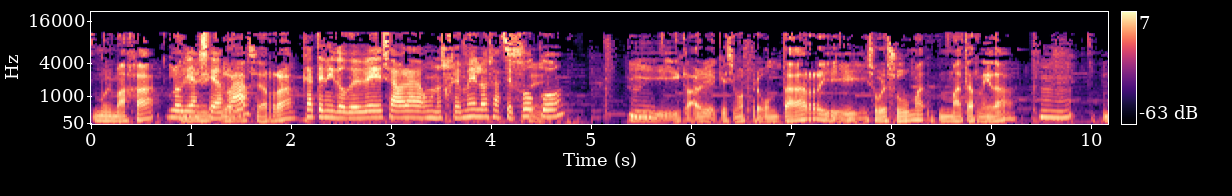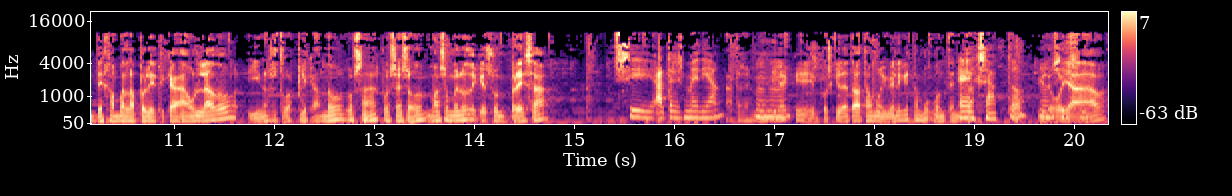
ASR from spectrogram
muy maja, Gloria eh, Serra. Gloria Serra. que ha tenido bebés ahora unos gemelos hace Sí. poco. Y claro, le quisimos preguntar y sobre su ma- maternidad. Dejamos la política a un lado y nos estuvo explicando cosas, pues eso, más o menos de que su empresa, Sí, a tres media. a tres media, que pues que le trata muy bien y que está muy contenta. Exacto. Y No, luego sí, ya,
